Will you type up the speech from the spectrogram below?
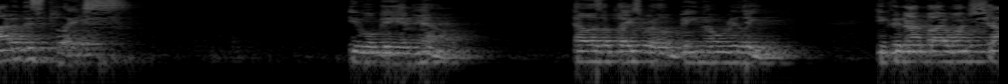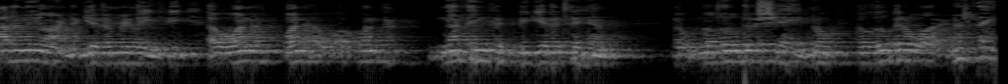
out of this place. He will be in hell. Hell is a place where there will be no relief. He could not buy one shot in the arm to give him relief. He, uh, one, one, uh, one, nothing could be given to him. No, no little bit of shade, no, no little bit of water, nothing.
